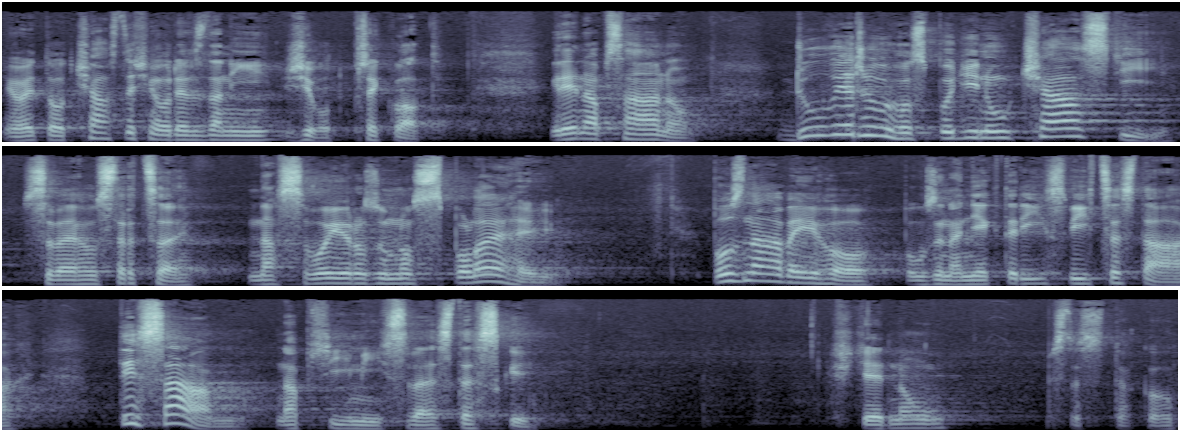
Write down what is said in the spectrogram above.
Jo, je to částečně odevzdaný život, překlad, kde je napsáno, důvěřuj hospodinu částí svého srdce, na svoji rozumnost spoléhej. Poznávej ho pouze na některých svých cestách. Ty sám napřímíš své stezky. Ještě jednou, jste si tako,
